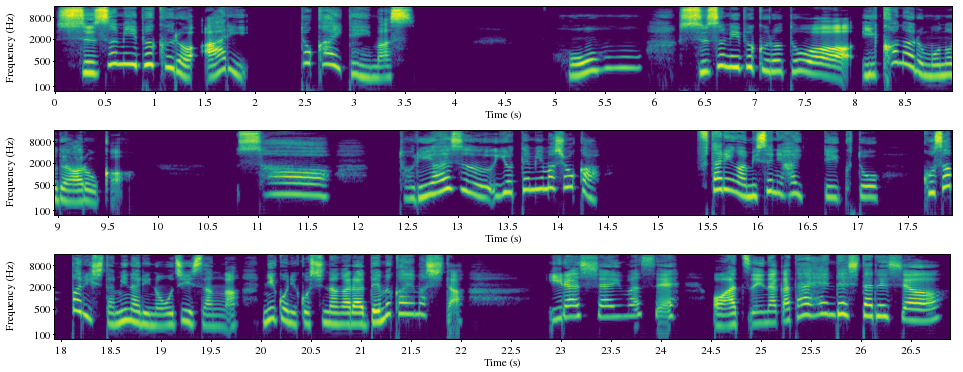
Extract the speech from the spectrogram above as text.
涼み袋ありと書いています。ほう、涼み袋とはいかなるものであろうか。さあ、とりあえず寄ってみましょうか。二人が店に入っていくと、小さっぱりした身なりのおじいさんがニコニコしながら出迎えました。いらっしゃいませ。お暑い中大変でしたでしょう。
